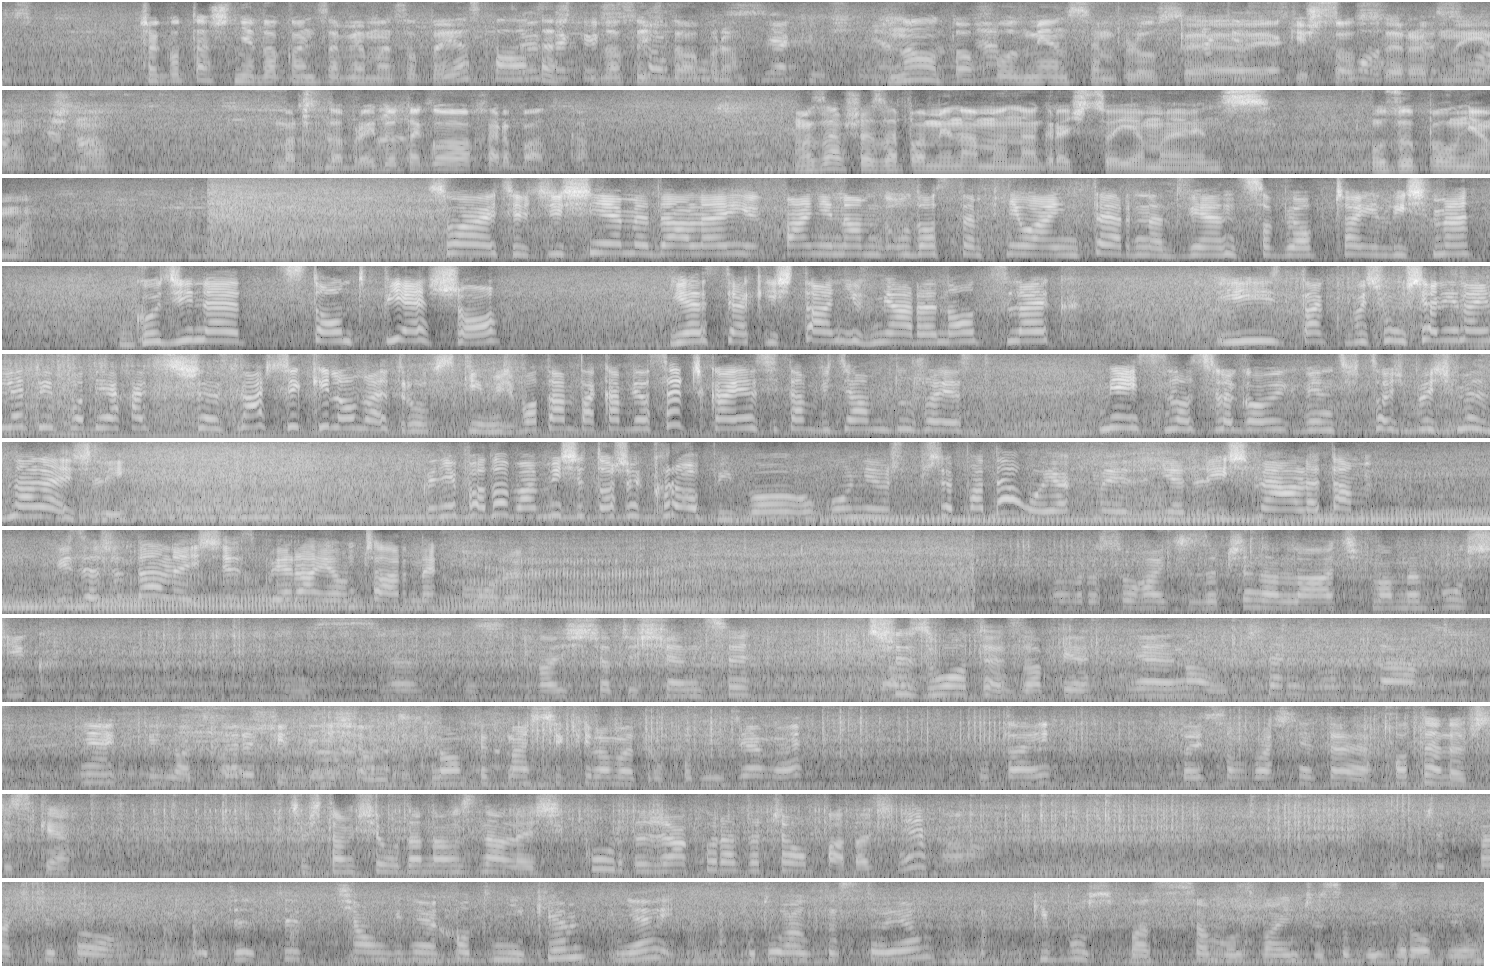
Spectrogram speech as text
czego też nie do końca wiemy co to jest, ale też dosyć dobre. Z jakimś mięsem, No nie? tofu z mięsem plus e, Takie jakieś sosy słodkie, rybne słodkie, jakieś, no. no. Bardzo dobre. I do tego herbatka. No zawsze zapominamy nagrać co jemy, więc uzupełniamy. Słuchajcie, ciśniemy dalej. Pani nam udostępniła internet, więc sobie obczailiśmy. Godzinę stąd pieszo. Jest jakiś tani w miarę nocleg. I tak byśmy musieli najlepiej podjechać z 16 km z kimś, bo tam taka wioseczka jest i tam widziałam dużo jest miejsc noclegowych, więc coś byśmy znaleźli. Tylko nie podoba mi się to, że kropi, bo ogólnie już przepadało jak my jedliśmy, ale tam Widzę, że dalej się zbierają czarne chmury. Dobra, słuchajcie, zaczyna lać. Mamy busik z, z 20 tysięcy. 3 złote za pie... Nie, no, 4 złote za... Nie, chwila, 4,50. No, 15 km podjedziemy. Tutaj, tutaj są właśnie te hotele wszystkie. Coś tam się uda nam znaleźć. Kurde, że akurat zaczęło padać, nie? Czy patrzcie to, ty, ty ciągnie chodnikiem, nie? Bo tu auta stoją. Taki bus pas samozwańczy sobie zrobił.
